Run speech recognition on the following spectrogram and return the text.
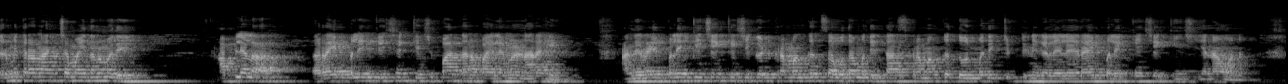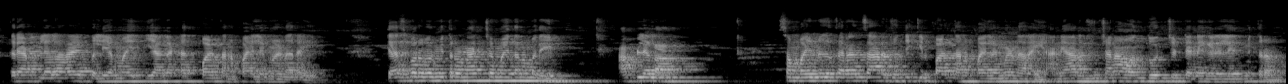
तर मित्रांनो आजच्या मैदानामध्ये आपल्याला रायफल एक्क्याऐंशी एक्क्याऐंशी पाहताना पाहायला मिळणार आहे. आणि रायफल एक्क्याऐंशी एक्क्याऐंशी गट क्रमांक चौदामध्ये तास क्रमांक दोनमध्ये चिठ्ठी निघालेले आहे रायफल एक्क्याऐंशी एक्क्याऐंशीच्या नावानं. तर आपल्याला रायफल या मै या गटात पाळताना पाहायला मिळणार आहे. त्याचबरोबर मित्रांनो आजच्या मैदानामध्ये आपल्याला संभाजीनगरकरांचा अर्जुन देखील पाळताना पाहायला मिळणार आहे. आणि अर्जुनच्या नावानं दोन चिठ्ठ्या निघालेल्या आहेत मित्रांनो.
